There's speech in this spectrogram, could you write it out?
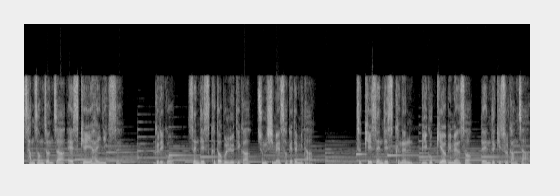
삼성전자, SK 하이닉스, 그리고 샌디스크 WD가 중심에 서게 됩니다. 특히 샌디스크는 미국 기업이면서 낸드 기술 강자.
